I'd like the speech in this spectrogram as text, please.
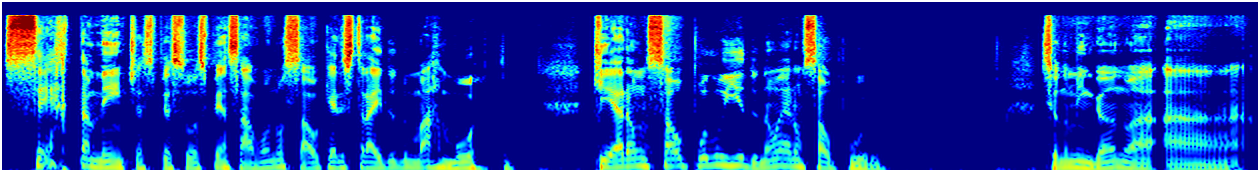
certamente as pessoas pensavam no sal que era extraído do Mar Morto, que era um sal poluído, não era um sal puro. Se eu não me engano, a, a,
